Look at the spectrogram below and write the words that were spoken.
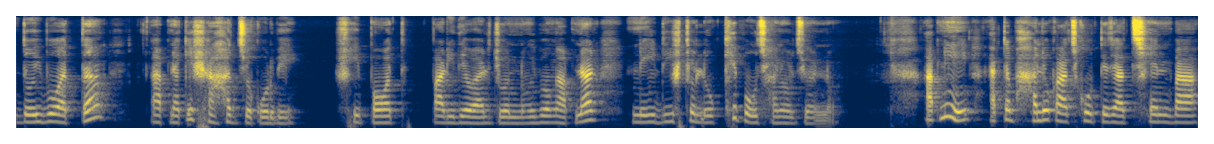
দৈব আত্মা আপনাকে সাহায্য করবে সেই পথ পাড়ি দেওয়ার জন্য এবং আপনার নির্দিষ্ট লক্ষ্যে পৌঁছানোর জন্য। আপনি একটা ভালো কাজ করতে যাচ্ছেন বা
